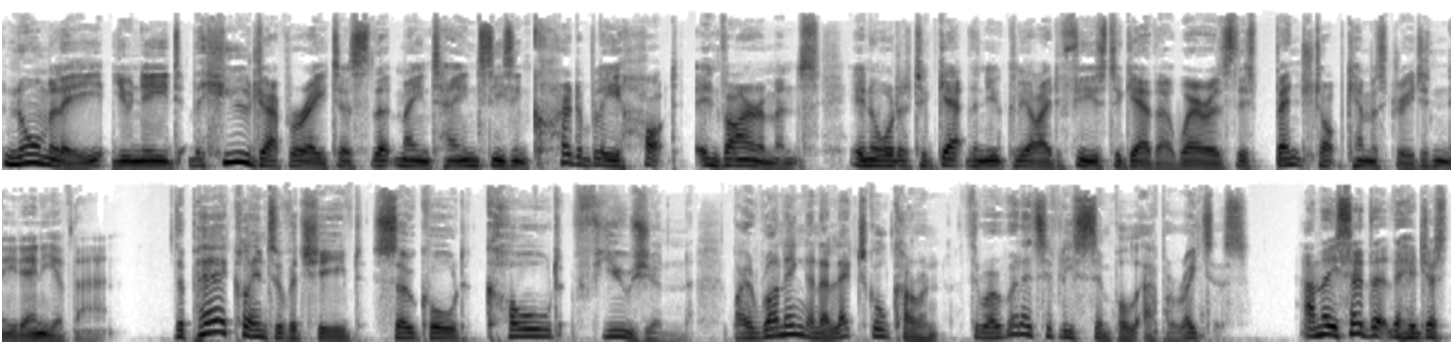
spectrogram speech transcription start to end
normally you need the huge apparatus that maintains these incredibly hot environments in order to get the nuclei to fuse together, whereas this benchtop chemistry didn't need any of that. The pair claim to have achieved so called cold fusion by running an electrical current through a relatively simple apparatus. And they said that they had just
